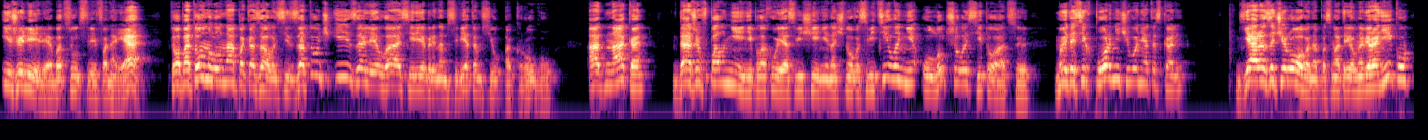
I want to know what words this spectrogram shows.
и жалели об отсутствии фонаря, то потом луна показалась из-за туч и залила серебряным светом всю округу. Однако, даже вполне неплохое освещение ночного светила не улучшило ситуацию. Мы до сих пор ничего не отыскали. Я разочарованно посмотрел на Веронику,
